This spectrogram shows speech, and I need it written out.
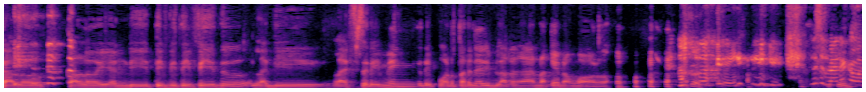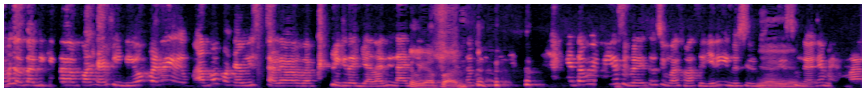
kalau kalau yang di TV-TV itu lagi live streaming, reporternya di belakang anaknya nongol. itu sebenarnya kalau misalnya tadi kita pakai video, berarti apa pakai misalnya webcam kita jalanin aja. Kelihatan. Tapi, ya, tapi ini sebenarnya itu sih mas-mas. Jadi industri yeah, yeah. sebenarnya memang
